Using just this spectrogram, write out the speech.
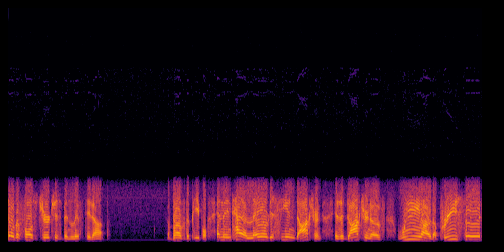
so the false church has been lifted up above the people. And the entire Laodicean doctrine is a doctrine of we are the priesthood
